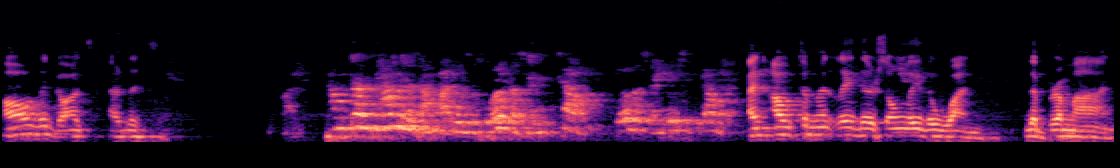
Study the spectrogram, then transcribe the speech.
all the gods are the same. 他们但是他们的想法就是所有的神像，所有的神都是一样的。 And ultimately, there's only the one, the Brahman,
